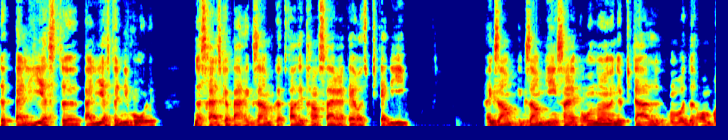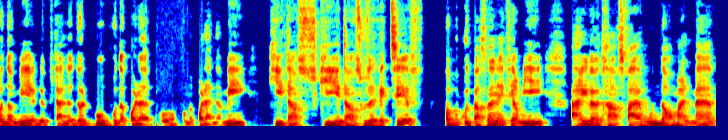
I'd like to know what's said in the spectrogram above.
de pallier à ce pallier à ce niveau-là. Ne serait-ce que par exemple que de faire des transferts interhospitaliers. Exemple, exemple bien simple, on a un hôpital, on va, on va nommer l'hôpital de Dolbeau pour ne pas la, pour ne pas la nommer, qui est en qui est en sous-effectif pas beaucoup de personnel infirmier, arrive un transfert où normalement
